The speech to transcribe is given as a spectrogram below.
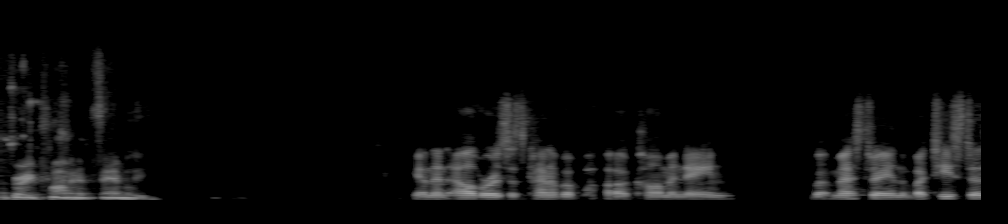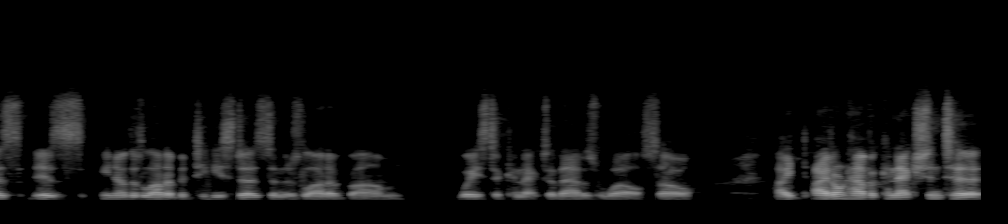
a very prominent family. And then Alvarez is kind of a, a common name, but Mestre and the Batistas is, you know, there's a lot of Batistas and there's a lot of um, ways to connect to that as well. So I, I don't have a connection to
